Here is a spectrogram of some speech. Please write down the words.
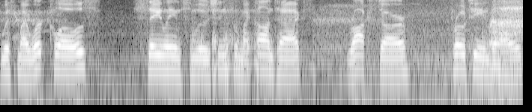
with my work clothes, saline solution for my contacts, Rockstar, protein bars,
